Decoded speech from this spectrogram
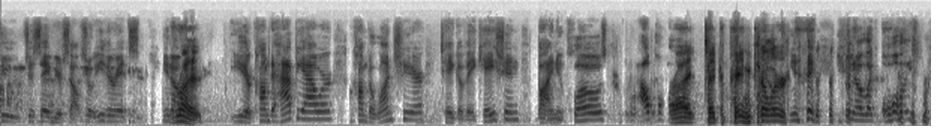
to to save yourself. So either it's you know right either come to happy hour, come to lunch here, take a vacation, buy new clothes, alcohol. Right. Take a painkiller. You, you, know, like all these right.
